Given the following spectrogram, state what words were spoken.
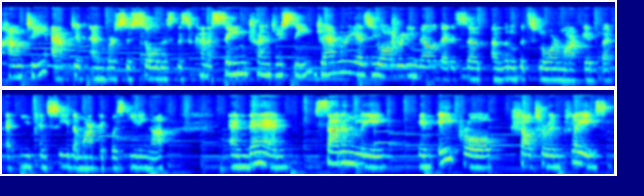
county, active and versus sold is this kind of same trend you see. January, as you already know, that it's a, a little bit slower market, but you can see the market was heating up. And then suddenly in April, shelter in place,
